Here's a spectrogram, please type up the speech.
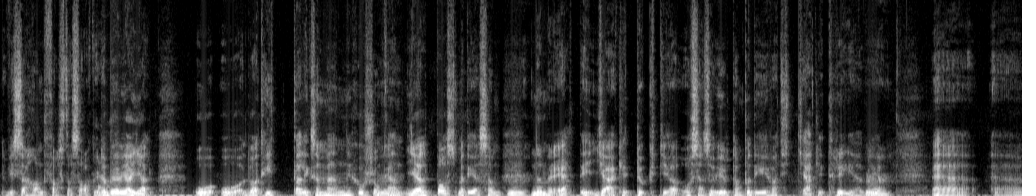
vissa handfasta saker. Då behöver jag hjälp. Och, och då att hitta liksom människor som Mm. kan hjälpa oss med det som nummer ett är jäkligt duktiga och sen så Mm. utanpå det är faktiskt jäkligt trevliga. Eh, eh,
